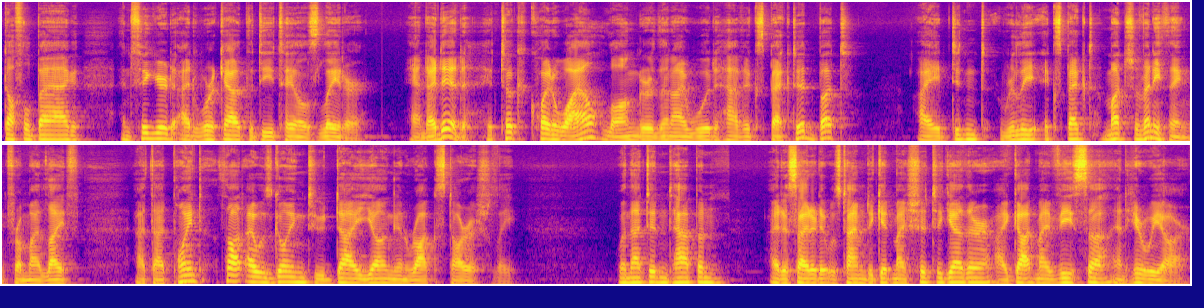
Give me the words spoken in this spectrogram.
duffel bag, and figured I'd work out the details later. And I did. It took quite a while, longer than I would have expected, but I didn't really expect much of anything from my life at that point. Thought I was going to die young and rock starishly. When that didn't happen, I decided it was time to get my shit together. I got my visa, and here we are.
